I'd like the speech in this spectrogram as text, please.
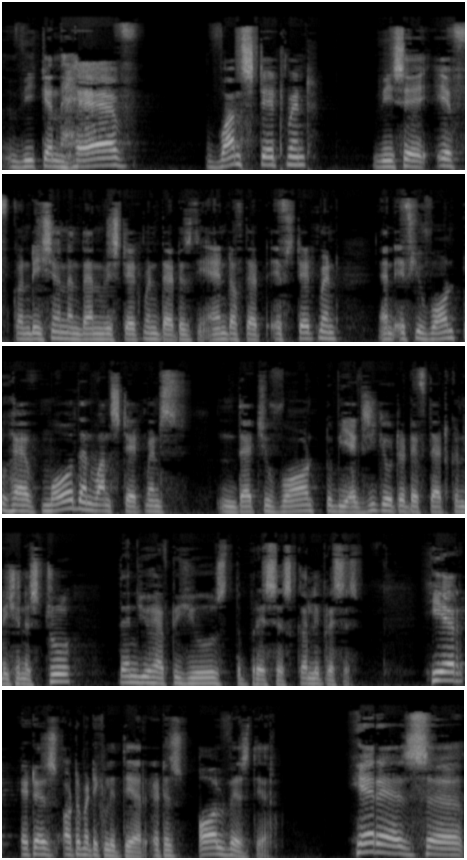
we can have one statement. We say if condition and then we statement, that is the end of that if statement. And if you want to have more than one statements that you want to be executed if that condition is true, then you have to use the braces, curly braces. Here it is automatically there, it is always there. Here is uh,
